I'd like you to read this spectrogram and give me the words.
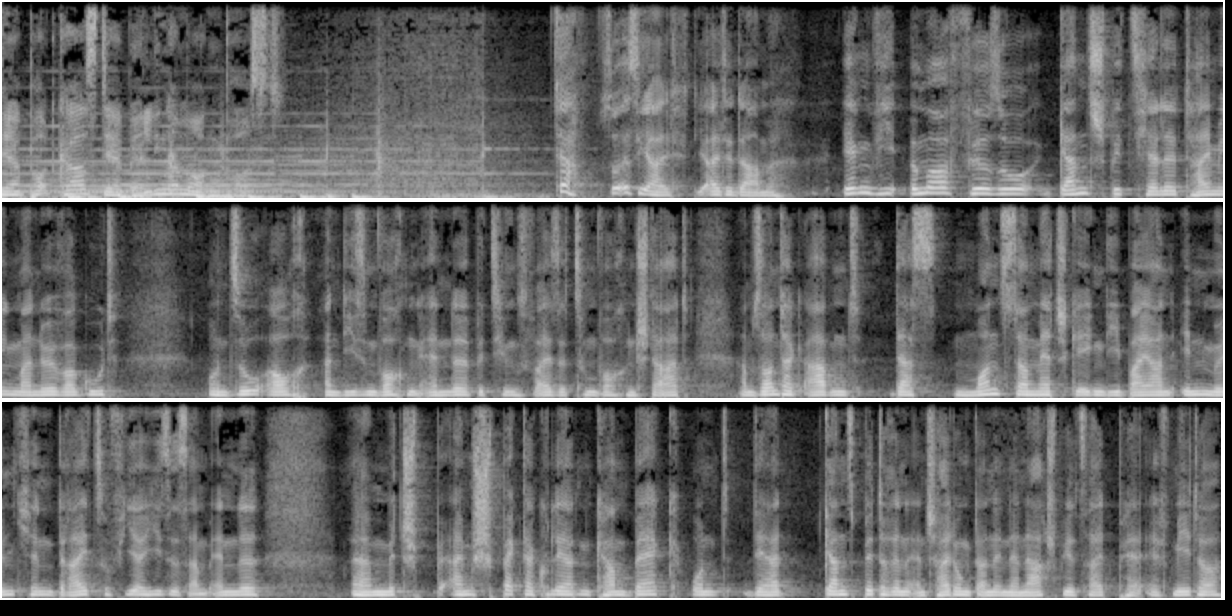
Der Podcast der Berliner Morgenpost. Tja, so ist sie halt, die alte Dame. Irgendwie immer für so ganz spezielle Timing-Manöver gut. Und so auch an diesem Wochenende, beziehungsweise zum Wochenstart. Am Sonntagabend das Monster-Match gegen die Bayern in München. 3 zu 4 hieß es am Ende. Äh, mit einem spektakulären Comeback und der ganz bitteren Entscheidung dann in der Nachspielzeit per Elfmeter.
